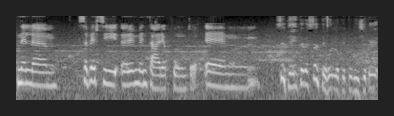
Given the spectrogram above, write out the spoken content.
nel ehm, sapersi reinventare appunto. E, ehm, Senti, è interessante quello che tu dici, che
